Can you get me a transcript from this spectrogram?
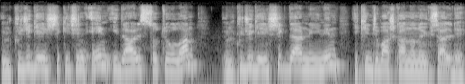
ülkücü gençlik için en ideal statü olan Ülkücü Gençlik Derneği'nin ikinci başkanlığına yükseldi.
